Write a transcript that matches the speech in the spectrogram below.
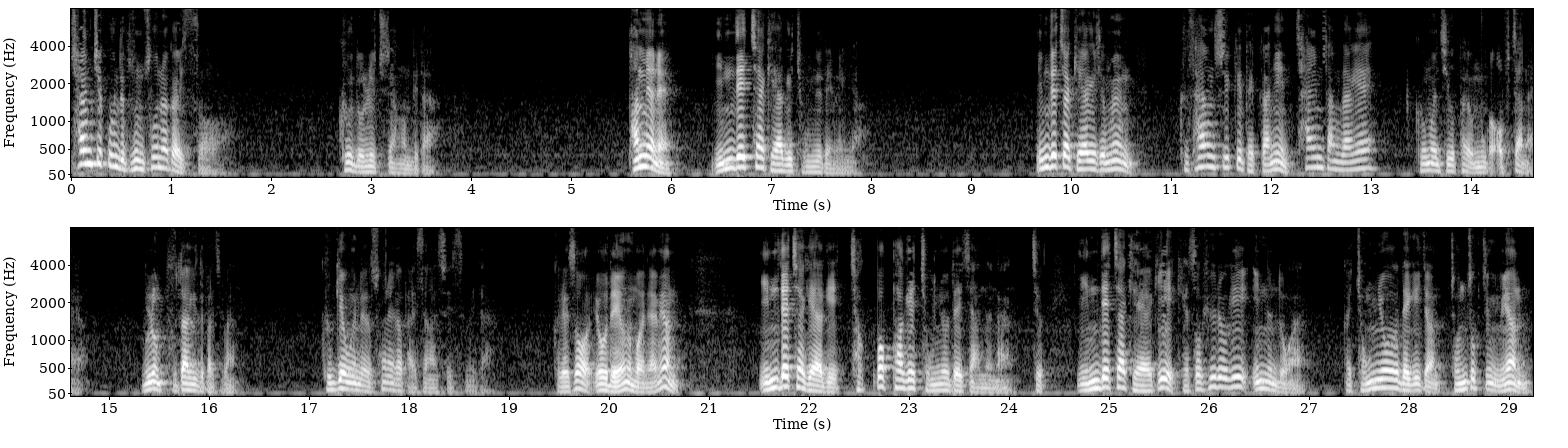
차임 채권인데 무슨 손해가 있어? 그 논리 주장합니다. 반면에 임대차 계약이 종료되면요. 임대차 계약이 되면 그 사용 수익의 대가인 차임 상당의 금은 지급할 의무가 없잖아요. 물론 부당이도 하지만 그 경우에는 손해가 발생할 수 있습니다. 그래서 이 내용은 뭐냐면 임대차 계약이 적법하게 종료되지 않는 한, 즉 임대차 계약이 계속 효력이 있는 동안 그러니까 종료되기 전 존속 중이면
